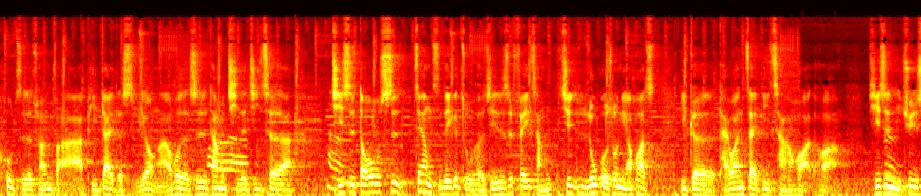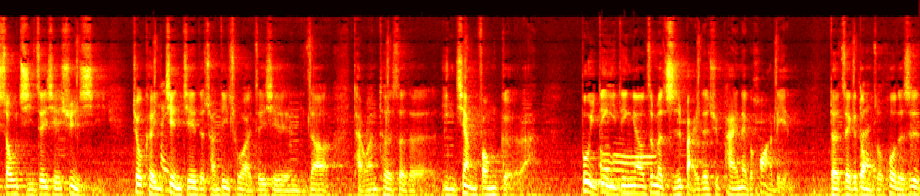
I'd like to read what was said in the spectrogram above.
裤子的穿法啊、皮带的使用啊，或者是他们骑的机车啊，其实都是这样子的一个组合，其实是非常。其实如果说你要画一个台湾在地插画的话，其实你去收集这些讯息，就可以间接的传递出来这些你知道台湾特色的影像风格啦，不一定一定要这么直白的去拍那个画脸。的这个动作，或者是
